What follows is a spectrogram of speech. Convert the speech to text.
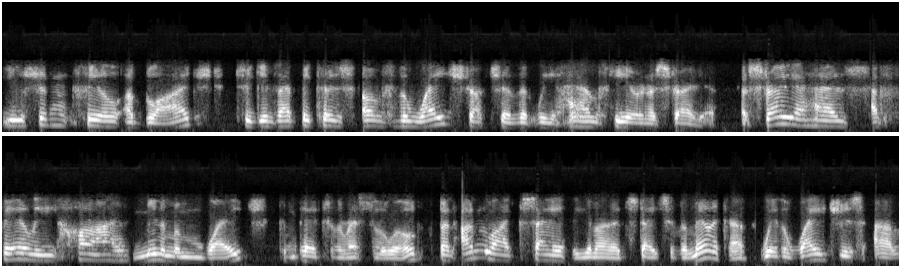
You shouldn't feel obliged to give that because of the wage structure that we have here in Australia. Australia has a fairly high minimum wage compared to the rest of the world, but unlike, say, the United States of America, where the wages are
